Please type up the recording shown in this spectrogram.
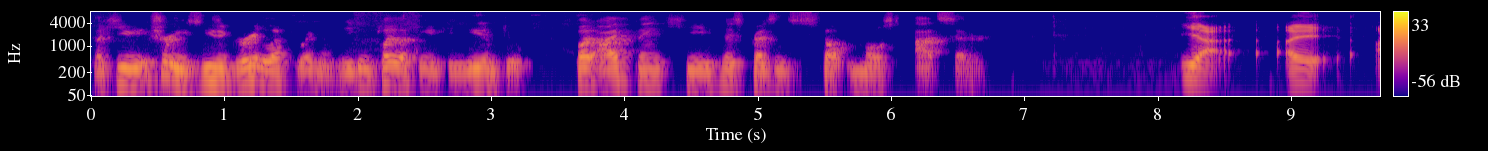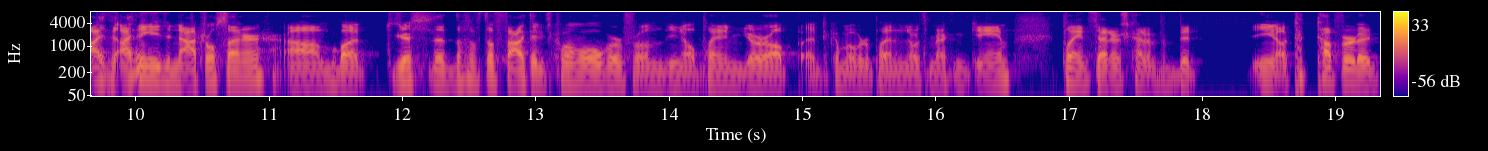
Like he, sure, he's he's a great left winger. He can play left wing if you need him to, but I think he his presence is felt most at center. Yeah, I I, th- I think he's a natural center, um, but just the, the, the, fact that he's coming over from you know playing Europe and coming over to play in the North American game, playing center is kind of a bit you know t- tougher to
